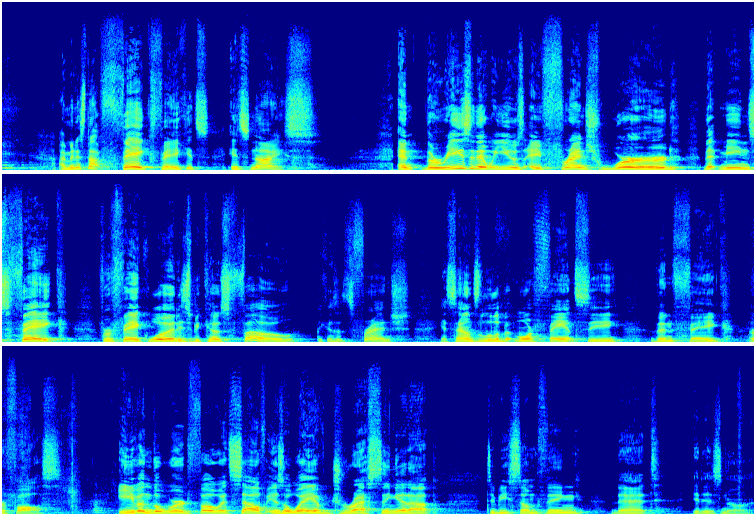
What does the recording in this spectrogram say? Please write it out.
I mean, it's not fake, fake, it's, it's nice. And the reason that we use a French word that means fake for fake wood is because faux, because it's French, it sounds a little bit more fancy than fake or false. Even the word faux itself is a way of dressing it up to be something that it is not.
